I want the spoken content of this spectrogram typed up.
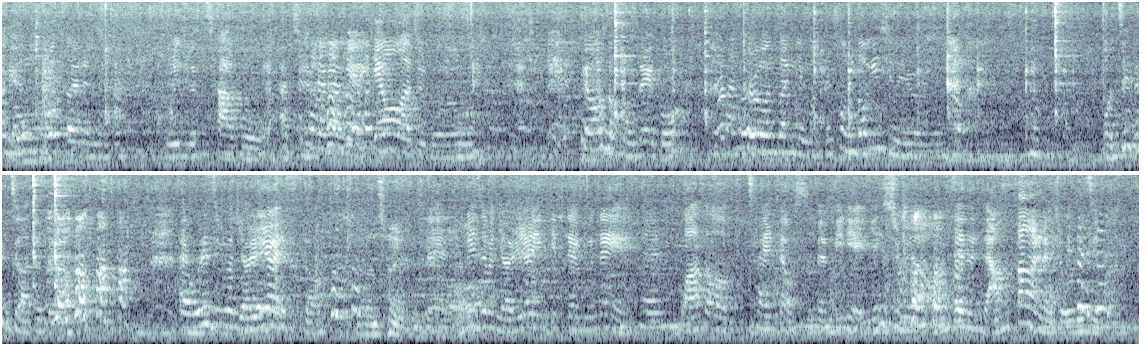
그냥 너무 부럽다 이랬는데. 우리 집에서 자고 아침 새벽에 깨워가지고. 깨워서 보내고. 한솔 원장님한테 선덕이시네요 이러면서 언제든지 와도 돼요 아니, 우리 집은 열려 있어 네 우리 집은 열려 있기 때문에 네. 와서 잘데 없으면 미리 얘기해 주면 언제든지 안방을 내줘 우리 집은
